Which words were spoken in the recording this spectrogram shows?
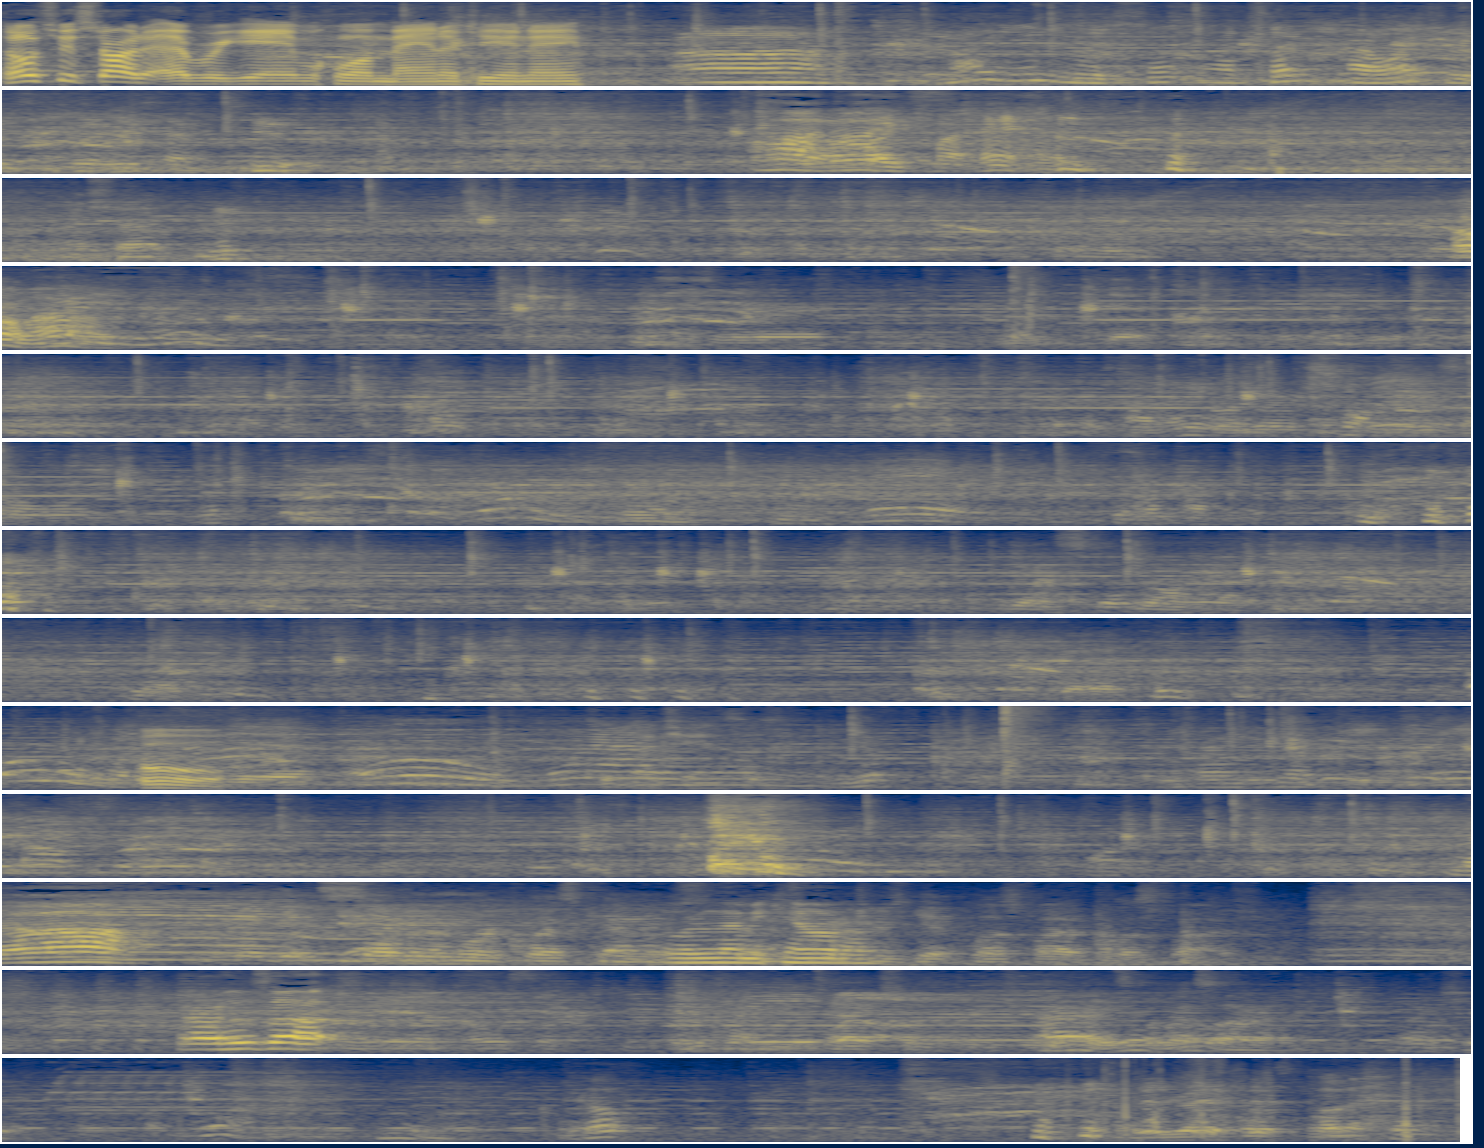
Don't you start every game with one mana to your name? Uh, not usually. Some, I think I like to at least have two. Ah, I nice. like my hand. My shot. Yep. Oh, wow. Very nice. This is where Yeah, still going right. Go ahead. Oh. Ooh. Yeah. Oh, one my chances. one. Sometimes you get Really. Nah. They get seven or more quest counters. Wouldn't let me count 'em. Creatures get plus five, plus five. Alright, who's up? With Alright, creatures. yeah, That's alright. Yeah. Hmm. Go. Are you ready for this?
